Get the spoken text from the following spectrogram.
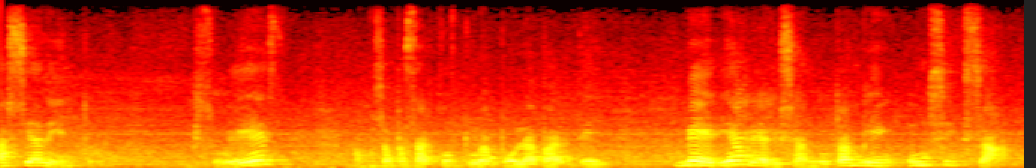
hacia adentro eso es Vamos a pasar costura por la parte media realizando también un zigzag.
